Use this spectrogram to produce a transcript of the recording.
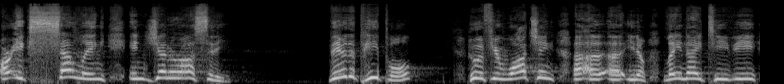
are excelling in generosity. They're the people who, if you're watching, uh, uh, uh, you know, late night TV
